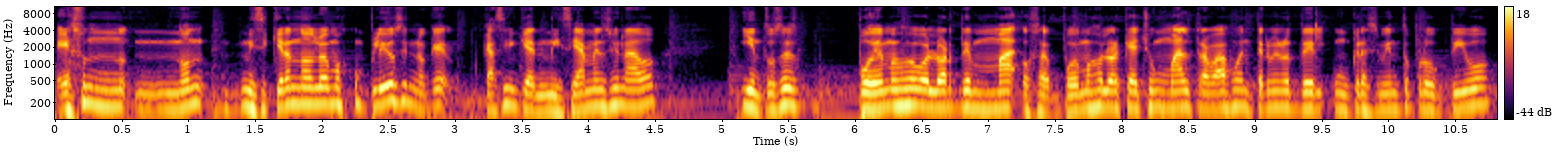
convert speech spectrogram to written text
eso no, ni siquiera no lo hemos cumplido, sino que casi que ni se ha mencionado. Y entonces podemos evaluar de mal, o sea, podemos evaluar que ha hecho un mal trabajo en términos de un crecimiento productivo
